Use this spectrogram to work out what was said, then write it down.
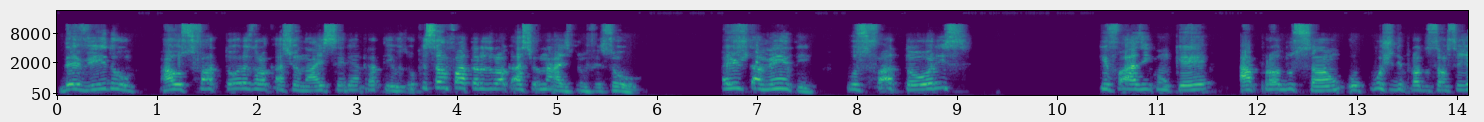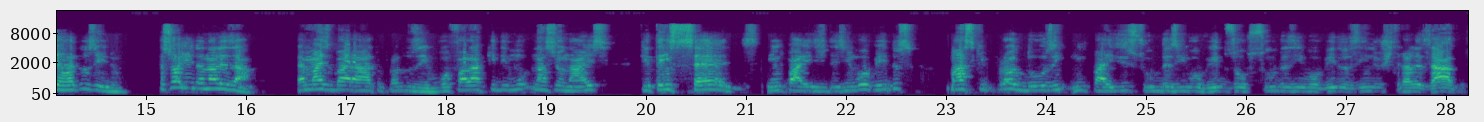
devido aos fatores locacionais serem atrativos. O que são fatores locacionais, professor? É justamente os fatores que fazem com que a produção, o custo de produção seja reduzido. É só a gente analisar é mais barato produzir. Vou falar aqui de multinacionais que têm sedes em países desenvolvidos, mas que produzem em países subdesenvolvidos ou subdesenvolvidos industrializados,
